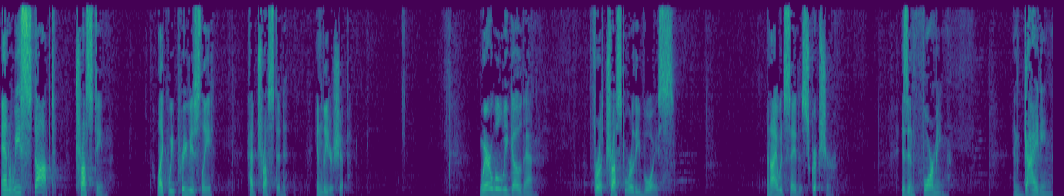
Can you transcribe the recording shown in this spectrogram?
And we stopped trusting like we previously had trusted in leadership. Where will we go then for a trustworthy voice? And I would say that Scripture is informing and guiding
